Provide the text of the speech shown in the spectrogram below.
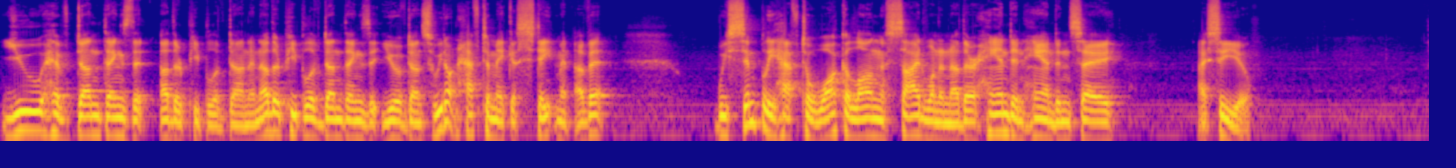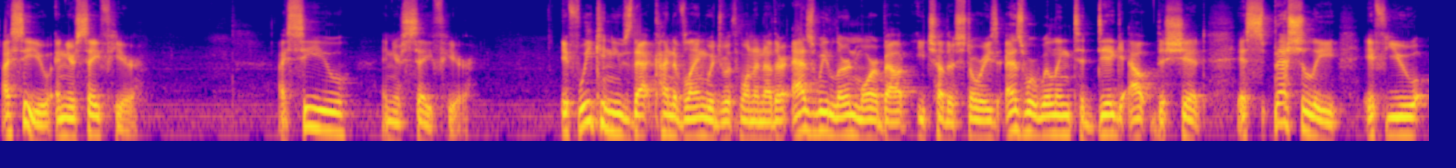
you have done things that other people have done, and other people have done things that you have done. So we don't have to make a statement of it. We simply have to walk alongside one another, hand in hand, and say, I see you. I see you, and you're safe here. I see you, and you're safe here. If we can use that kind of language with one another as we learn more about each other's stories, as we're willing to dig out the shit, especially if you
